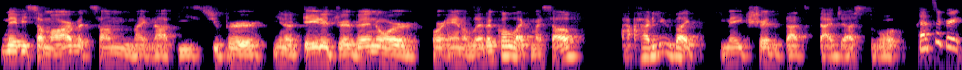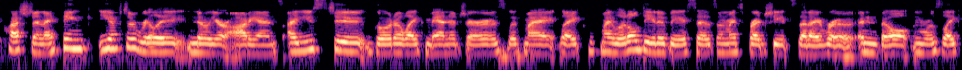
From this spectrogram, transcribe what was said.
maybe some are but some might not be super you know data driven or or analytical like myself how do you like make sure that that's digestible? That's a great question. I think you have to really know your audience. I used to go to like managers with my like with my little databases and my spreadsheets that i wrote and built and was like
